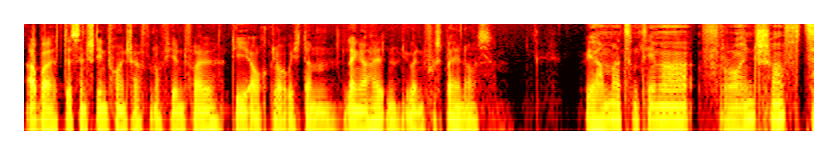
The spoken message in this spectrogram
aber das entstehen Freundschaften auf jeden Fall, die auch, glaube ich, dann länger halten über den Fußball hinaus. Wir haben mal zum Thema Freundschaft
